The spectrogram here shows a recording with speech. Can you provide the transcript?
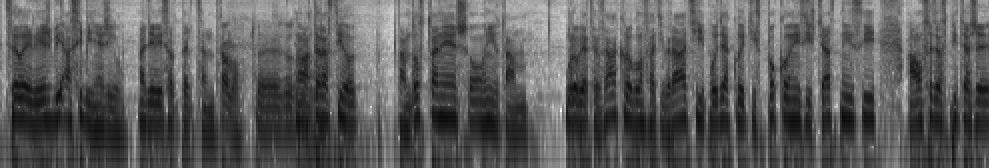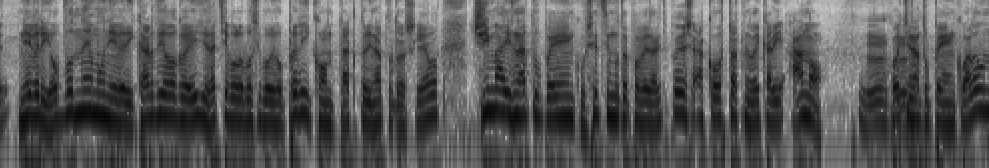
celej liečby asi by nežil na 90%. Áno, to je... To, No a teraz ty ho tam dostaneš, oni ho tam urobia ten zákrok, on sa ti vráti, poďakuje ti, spokojný si, šťastný si a on sa ťa spýta, že neverí obvodnému, neverí kardiologovi, ide za tebou, lebo si bol jeho prvý kontakt, ktorý na to došiel, či má ísť na tú PNK. Všetci mu to povedali. Ty povieš ako ostatní lekári, áno, Mhm. choďte na tú PNK, ale on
